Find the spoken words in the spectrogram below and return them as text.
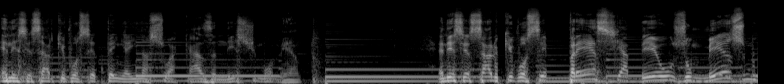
é necessário que você tenha aí na sua casa neste momento. É necessário que você preste a Deus o mesmo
